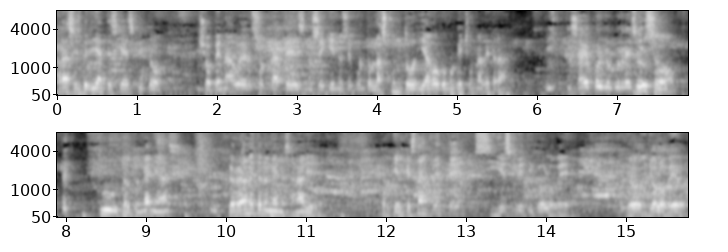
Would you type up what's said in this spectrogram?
frases brillantes que ha escrito Schopenhauer, Sócrates, no sé quién, no sé cuánto, las junto y hago como que he hecho una letra. ¿Y, y sabes por qué ocurre eso? Y eso, tú te autoengañas, pero realmente no engañas a nadie. Porque el que está enfrente, si es crítico, lo ve. Yo, yo lo veo.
